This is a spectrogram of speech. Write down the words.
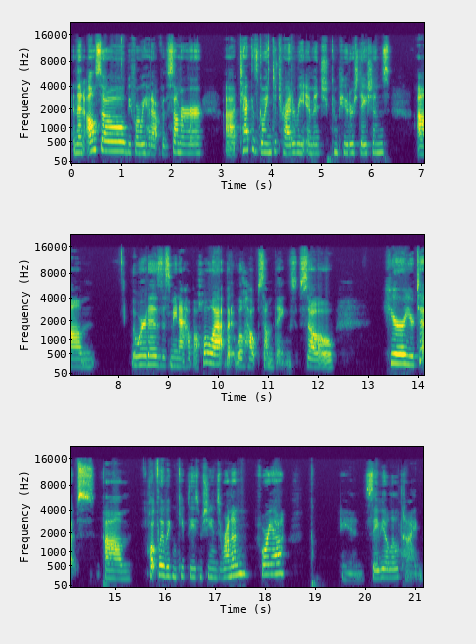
And then also, before we head out for the summer, uh, Tech is going to try to re-image computer stations. Um, the word is this may not help a whole lot, but it will help some things. So here are your tips. Um, hopefully we can keep these machines running for you and save you a little time.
